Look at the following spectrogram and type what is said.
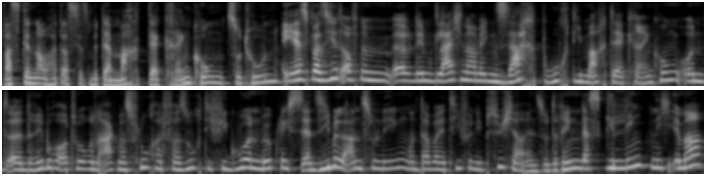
Was genau hat das jetzt mit der Macht der Kränkung zu tun? Es basiert auf einem, äh, dem gleichnamigen Sachbuch Die Macht der Kränkung und äh, Drehbuchautorin Agnes Fluch hat versucht, die Figuren möglichst sensibel anzulegen und dabei dabei tief in die Psyche einzudringen. Das gelingt nicht immer,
